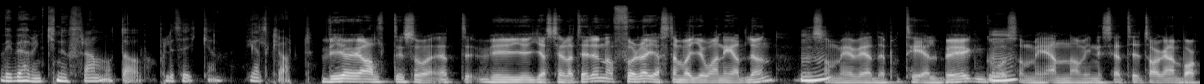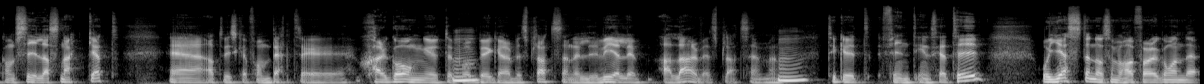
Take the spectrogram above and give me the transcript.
vi behöver en knuff framåt av politiken, helt klart. Vi gör ju alltid så att vi är ju gäst hela tiden och förra gästen var Johan Edlund som är vd på TL-bygg och som är en av initiativtagarna bakom Sila-snacket. Eh, att vi ska få en bättre jargong ute på byggarbetsplatsen, eller vi gäller alla arbetsplatser, men tycker det är ett fint initiativ. Och gästen då som vi har föregående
